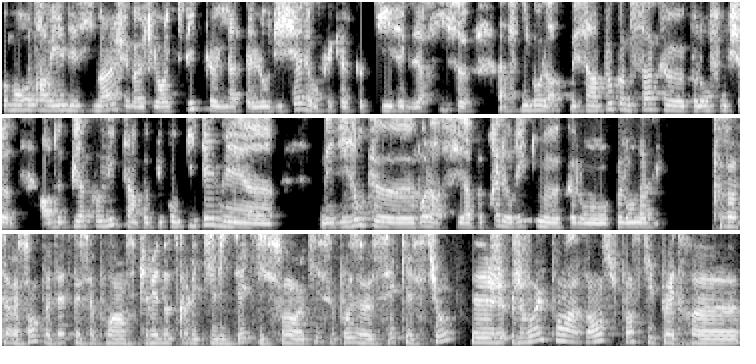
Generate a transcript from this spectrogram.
comment retravailler des images et ben je leur explique qu'il y a tel logiciel et on fait quelques petits exercices à ce niveau-là. Mais c'est un peu comme ça que que l'on fonctionne. Alors depuis la Covid c'est un peu plus compliqué mais mais disons que voilà, c'est à peu près le rythme que l'on que l'on avait. Très intéressant, peut-être que ça pourra inspirer d'autres collectivités qui sont qui se posent ces questions. Euh, je, je, vois le temps avance, je pense qu'il peut être, euh,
